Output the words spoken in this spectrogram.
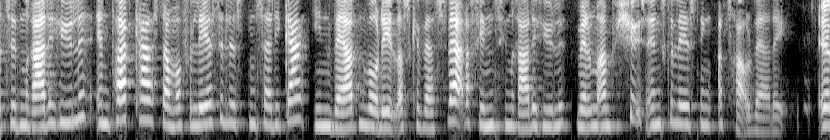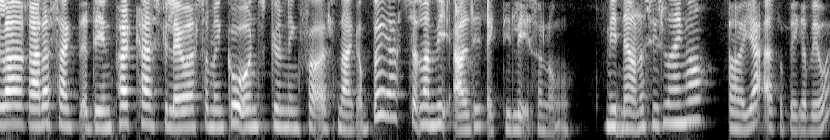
lytter til Den Rette Hylde, en podcast om at få læselisten sat i gang i en verden, hvor det ellers kan være svært at finde sin rette hylde mellem ambitiøs ønskelæsning og travl hverdag. Eller rettere sagt, at det er en podcast, vi laver som en god undskyldning for at snakke om bøger, selvom vi aldrig rigtig læser nogen. Mit navn er Sissel Ringvad. Og jeg er Rebecca Væver.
